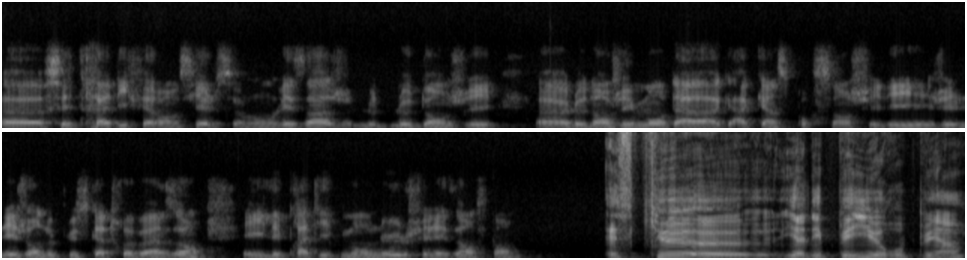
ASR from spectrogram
euh, c'est très différentiel selon les âges. Le, danger, le danger monte à, à 15% chez les, les, gens de plus de 80 ans et il est pratiquement nul chez les enfants. Est-ce qu'il il y a des pays européens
